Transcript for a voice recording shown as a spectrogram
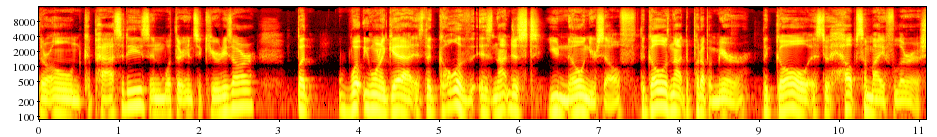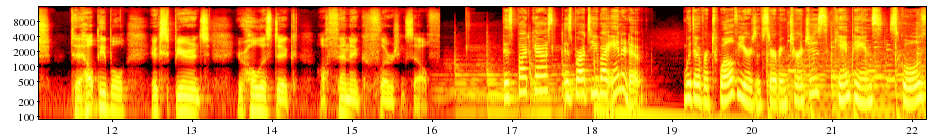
their own capacities and what their insecurities are. But what you want to get at is the goal of is not just you knowing yourself. The goal is not to put up a mirror. The goal is to help somebody flourish, to help people experience your holistic, authentic, flourishing self. This podcast is brought to you by Anedot. With over 12 years of serving churches, campaigns, schools,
